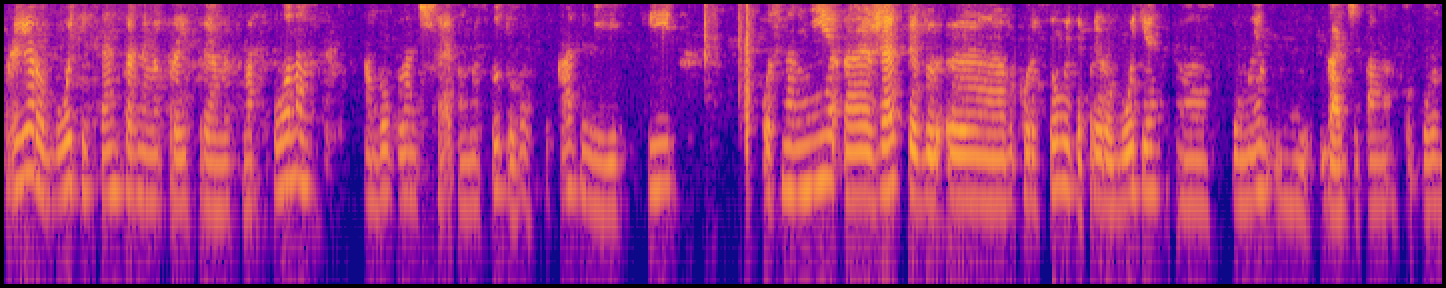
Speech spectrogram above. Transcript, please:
при роботі з сенсорними пристроями, смартфоном або планшетом. Ось тут у вас показані, які основні е, жести е, використовуються при роботі е, з цими гаджетами. Тобто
